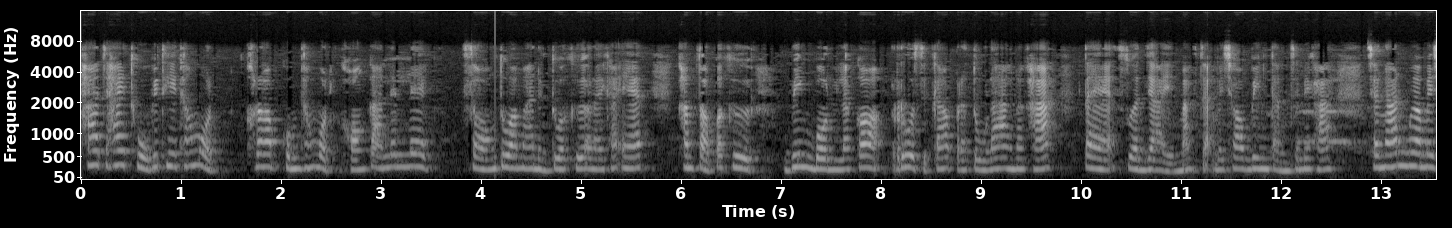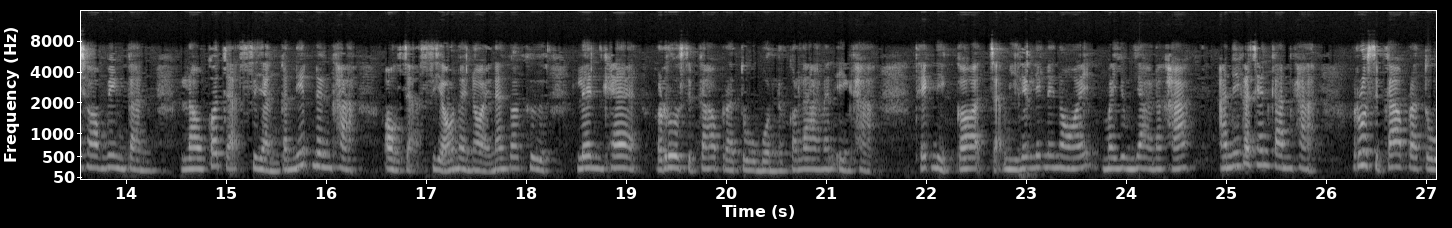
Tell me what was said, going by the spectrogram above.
ถ้าจะให้ถูกวิธีทั้งหมด ครอบคลุมทั้งหมดของการเล่นเลข 2 ตัวมา 1 ตัวคืออะไรคะแอดคำตอบก็คือวิ่งบนแล้วก็รูด 19 ประตูล่างนะคะ แต่ส่วนใหญ่มักจะไม่ชอบวิ่งกันใช่ไหมคะ ฉะนั้นเมื่อไม่ชอบวิ่งกัน เราก็จะเสี่ยงกันนิดนึงค่ะ ออกจะเสียวหน่อยๆ นั่นก็คือเล่นแค่รูด 19 ประตูบนแล้วก็ล่างนั่นเองค่ะ เทคนิคก็จะมีเล็กๆ น้อยๆ ไม่ยุ่งยากนะคะ อันนี้ก็เช่นกันค่ะ รูด 19 ประตู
